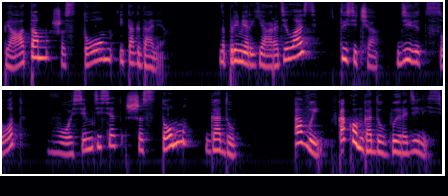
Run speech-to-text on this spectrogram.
пятом, шестом и так далее. Например, я родилась в 1986 году. А вы в каком году вы родились?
